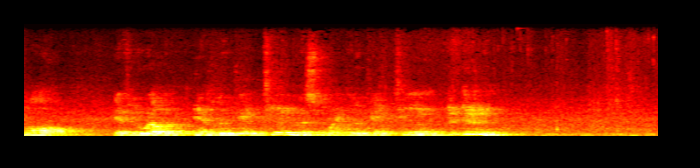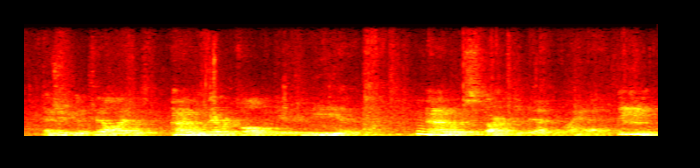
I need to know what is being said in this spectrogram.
fall. If you will, in Luke 18 this morning, Luke 18, as you can tell, I was, I was never called to be a comedian. I would have starved to death if I had.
